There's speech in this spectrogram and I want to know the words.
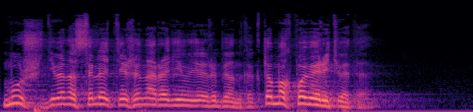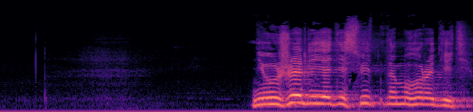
муж, 90-летняя жена родила ребенка. Кто мог поверить в это? Неужели я действительно могу родить,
